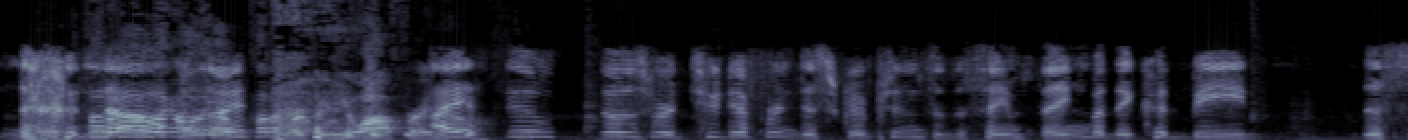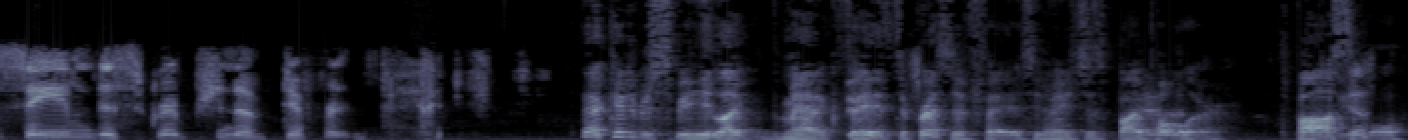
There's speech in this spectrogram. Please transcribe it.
no, I thought, I, was like, oh, I, I thought I'm ripping you off right I now. I assume those were two different descriptions of the same thing, but they could be the same description of different. Things. Yeah, it could just be like manic phase, depressive phase. You know, he's just bipolar. It's possible.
